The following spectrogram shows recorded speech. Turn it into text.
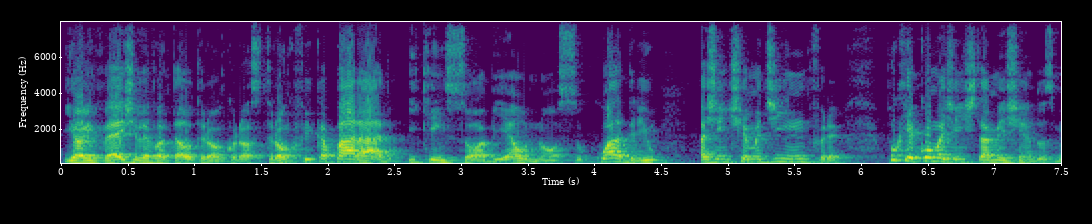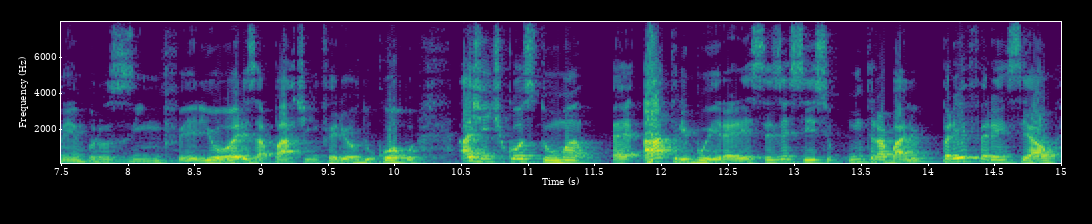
e ao invés de levantar o tronco, o nosso tronco fica parado e quem sobe é o nosso quadril, a gente chama de infra. Porque como a gente está mexendo os membros inferiores, a parte inferior do corpo, a gente costuma é, atribuir a esse exercício um trabalho preferencial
